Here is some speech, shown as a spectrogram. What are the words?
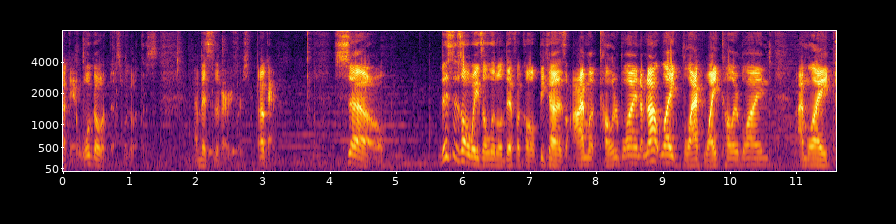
Okay, we'll go with this, we'll go with this. I missed the very first Okay. So, this is always a little difficult because I'm colorblind. I'm not like black-white colorblind. I'm like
